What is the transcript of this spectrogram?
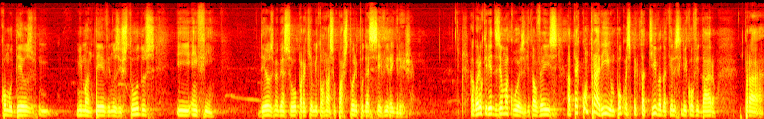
como Deus me manteve nos estudos, e, enfim, Deus me abençoou para que eu me tornasse um pastor e pudesse servir a igreja. Agora eu queria dizer uma coisa que talvez até contrarie um pouco a expectativa daqueles que me convidaram para,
